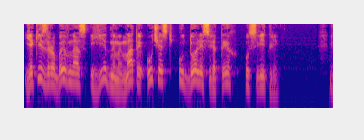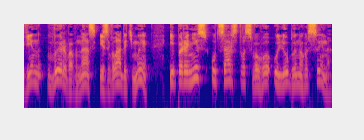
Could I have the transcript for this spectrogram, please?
який зробив нас гідними мати участь у долі святих у світлі. Він вирвав нас із влади тьми і переніс у царство свого улюбленого Сина,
